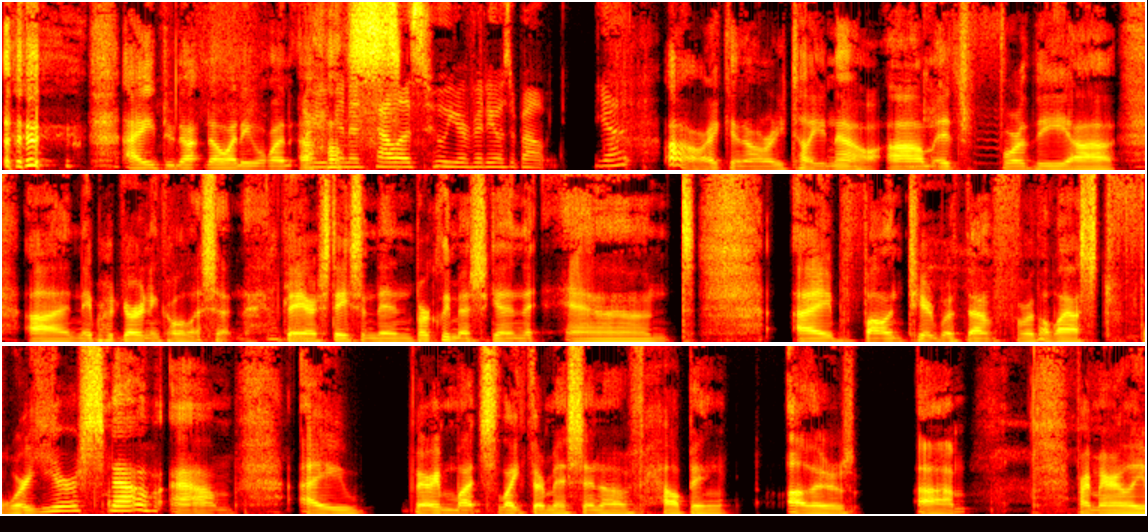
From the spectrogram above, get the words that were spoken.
I do not know anyone Are you going to tell us who your video is about yet? Oh, I can already tell you now. Um, Okay. It's for the uh, uh, Neighborhood Gardening Coalition. They are stationed in Berkley, Michigan, and I volunteered with them for the last four years now. Um, I very much like their mission of helping others, um, primarily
